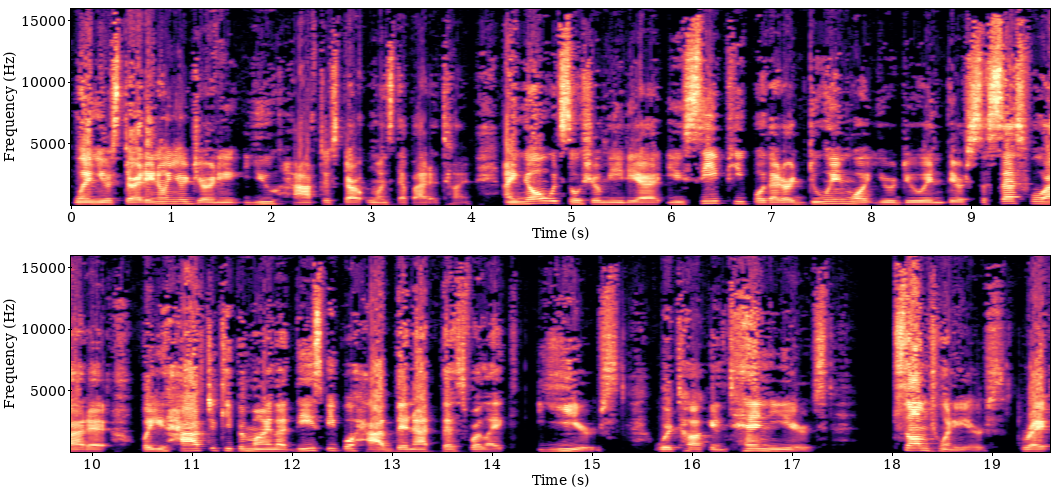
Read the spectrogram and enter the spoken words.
when you're starting on your journey, you have to start one step at a time. I know with social media, you see people that are doing what you're doing. They're successful at it, but you have to keep in mind that these people have been at this for like years. We're talking 10 years, some 20 years, right?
